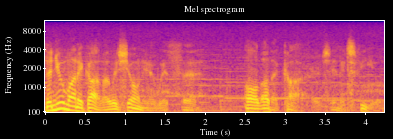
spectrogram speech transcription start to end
The new Monte Carlo is shown here with uh, all other cars in its field.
